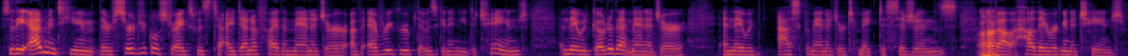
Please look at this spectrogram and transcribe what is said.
So the admin team, their surgical strikes was to identify the manager of every group that was going to need to change, and they would go to that manager and they would ask the manager to make decisions about how they were going to change,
